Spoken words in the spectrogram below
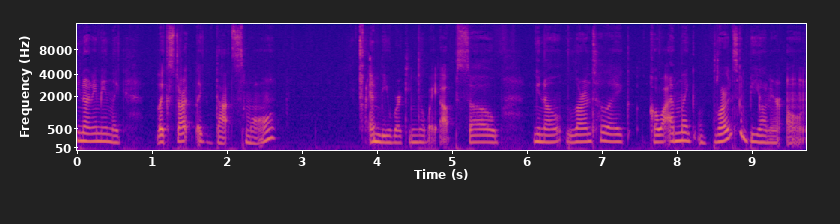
You know what i mean? Like like start like that small and be working your way up. So you know learn to like go and like learn to be on your own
